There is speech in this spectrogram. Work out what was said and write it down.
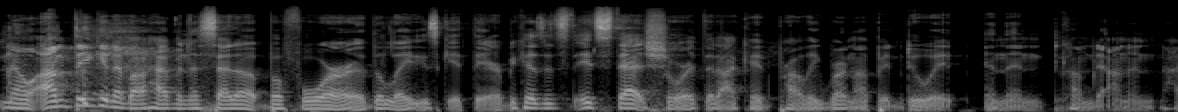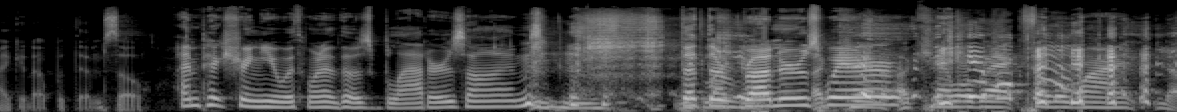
No, I'm thinking about having a setup before the ladies get there because it's it's that short that I could probably run up and do it and then come down and hike it up with them. So I'm picturing you with one of those bladders on that Mm-hmm. Like the a- runners a, wear. cam- a CamelBak full of wine. No,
